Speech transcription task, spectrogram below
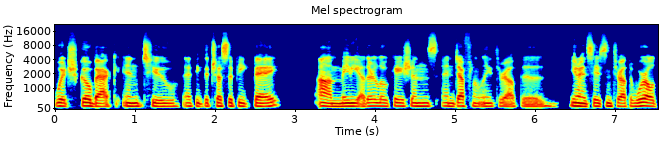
which go back into, I think, the Chesapeake Bay, um, maybe other locations, and definitely throughout the United States and throughout the world.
